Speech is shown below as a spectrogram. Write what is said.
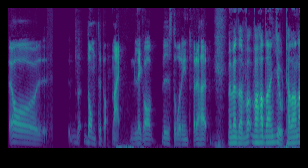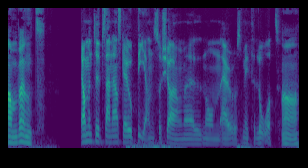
ja, de typ av, nej, lägg av, vi står inte för det här. Men vänta, vad, vad hade han gjort? Hade han använt... Ja men typ såhär när han ska upp igen så kör han väl någon Aerosmith-låt. Ja.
